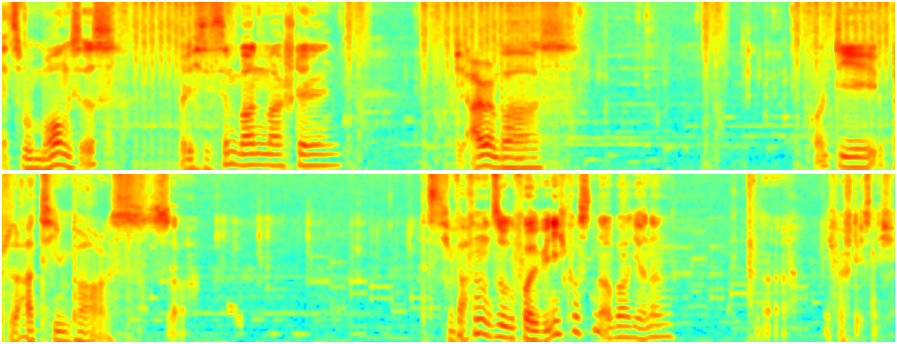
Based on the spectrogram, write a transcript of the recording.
jetzt wo morgens ist, werde ich die Simbahn mal stellen. Die Iron Bars. Und die Platin Bars. So. Dass die Waffen so voll wenig kosten, aber die anderen... Na, ich verstehe es nicht.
